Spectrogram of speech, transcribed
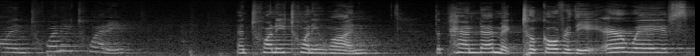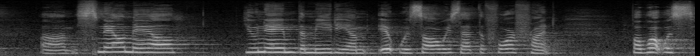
So in 2020 and 2021, the pandemic took over the airwaves, um, snail mail, you name the medium, it was always at the forefront. But what was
